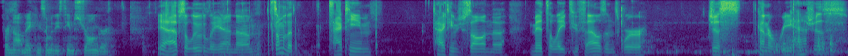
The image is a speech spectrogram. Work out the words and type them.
for not making some of these teams stronger. Yeah, absolutely. And um, some of the tag team tag teams you saw in the mid to late 2000s were just kind of rehashes.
